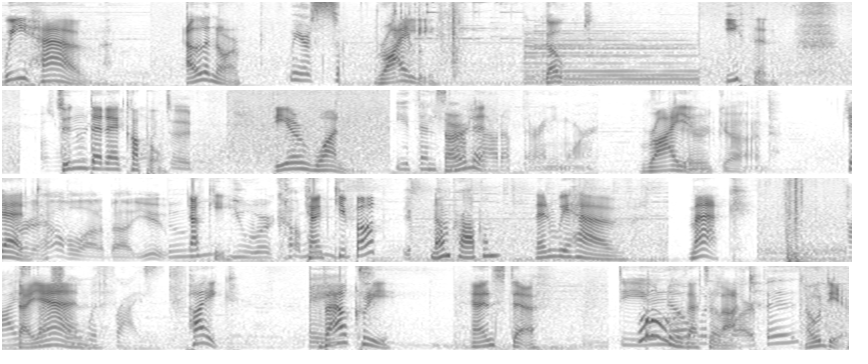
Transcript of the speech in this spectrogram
We have Eleanor, We are so. Riley, Goat, Ethan, Tsundere couple, Dear One, Ethan's Charlotte. not allowed up there anymore. Ryan, Dear God. Jed, a hell of a lot about you. Duckie. You were coming. Can't keep up? No problem. Then we have Mac, Pie Diane. special with fries. Pike, Valkyrie, and Steph. Do you Whoa, know that's what a lot. LARP is? Oh dear.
